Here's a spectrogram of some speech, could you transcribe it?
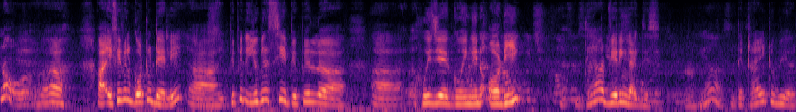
No, uh, uh, if you will go to Delhi, uh, people you will see people uh, uh, who is uh, going I in don't Audi. They are wearing like this. Uh-huh. Yeah, they try to wear.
